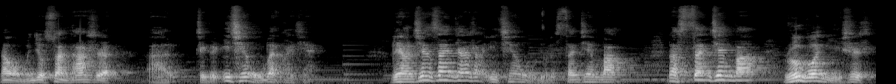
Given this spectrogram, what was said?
那我们就算它是啊这个一千五百块钱，两千三加上一千五就是三千八。那三千八，如果你是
